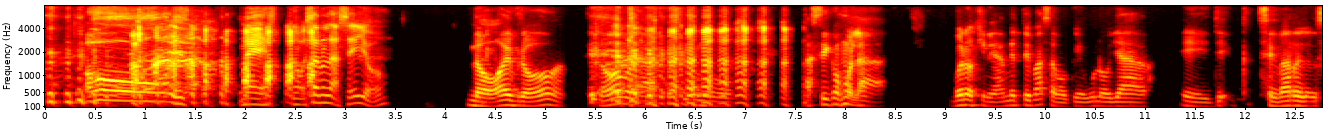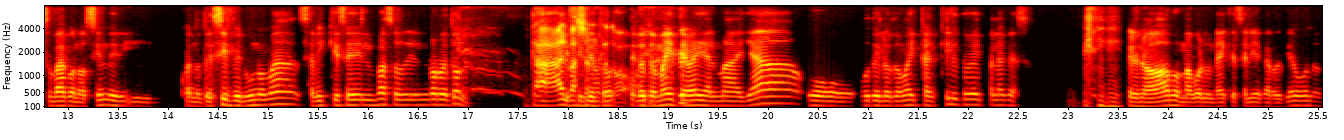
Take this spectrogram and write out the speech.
weón. ¡Oh! Es- me- no, esa no la sé yo. No, es broma. No, así como, así como la. Bueno, generalmente pasa porque uno ya eh, se, va, re- se va conociendo y, y cuando te sirven uno más, sabéis que ese es el vaso del no retorno. Ah, el si te, lo tomáis y te vais al más allá o, o te lo tomáis tranquilo y te vais para la casa. Pero no, pues me acuerdo una vez que salía a carretera, bueno,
